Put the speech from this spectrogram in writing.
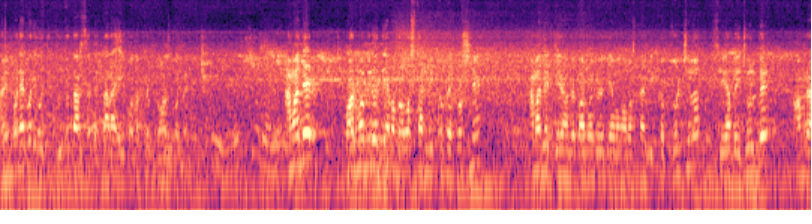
আমি মনে করি অতি দ্রুততার সাথে তারা এই পদক্ষেপ গ্রহণ করবেন। আমাদের কর্মবিরতি এবং অবস্থান বিক্ষোভের প্রশ্নে আমাদের যেভাবে কর্মবিরতি এবং অবস্থায় বিক্ষোভ চলছিল সেভাবেই চলবে। আমরা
